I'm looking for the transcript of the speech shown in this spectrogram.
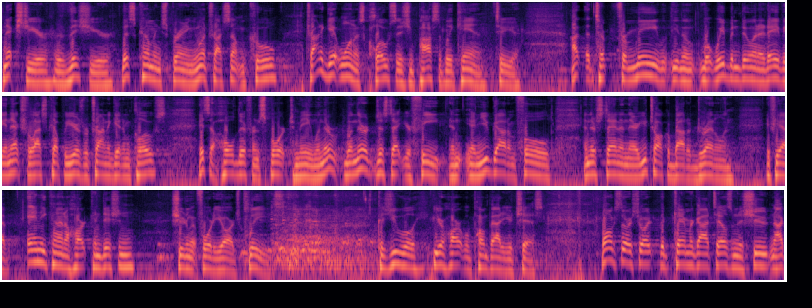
Next year, or this year, this coming spring, you want to try something cool? Try to get one as close as you possibly can to you. I, to, for me, you know, what we've been doing at Avian-X for the last couple years, we're trying to get them close. It's a whole different sport to me. When they're when they're just at your feet and, and you've got them fooled and they're standing there, you talk about adrenaline. If you have any kind of heart condition, shoot them at 40 yards, please, because you will your heart will pump out of your chest. Long story short, the camera guy tells him to shoot, and I,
